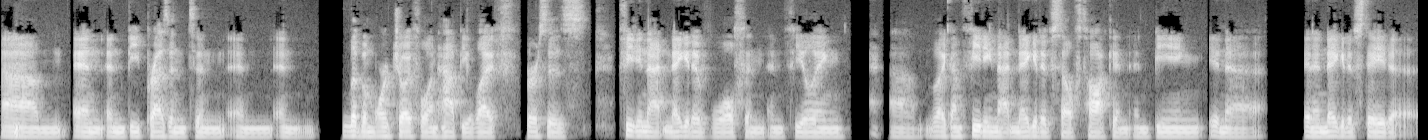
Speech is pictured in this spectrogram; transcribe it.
um, and and be present and and and live a more joyful and happy life versus feeding that negative wolf and, and feeling um, like I'm feeding that negative self talk and, and being in a in a negative state uh,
